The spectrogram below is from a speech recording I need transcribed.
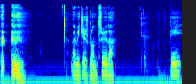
Let me just run through that. The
